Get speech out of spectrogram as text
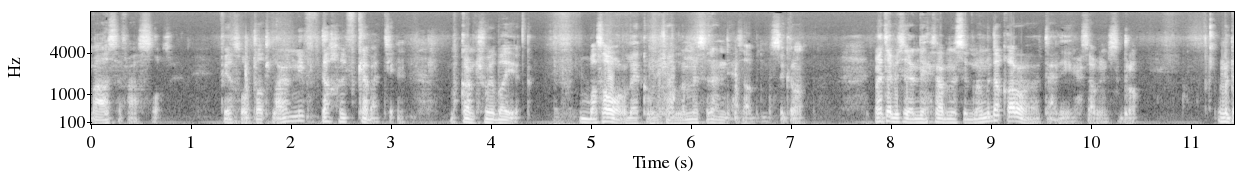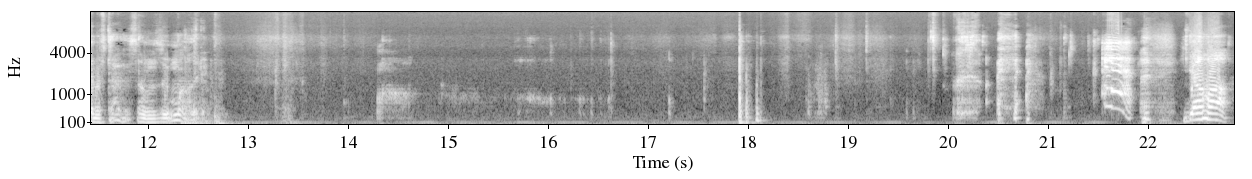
ما أسف على الصوت. في صوت تطلع مني في داخل في كبت يعني. مكان شوي ضيق. بصور لكم إن شاء الله. لما يصير عندي حساب إنستغرام. متى بيصير عندي حساب إنستغرام؟ إذا قررت علي حساب إنستغرام. متى بفتح حساب انستغرام ما أدري. ياها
